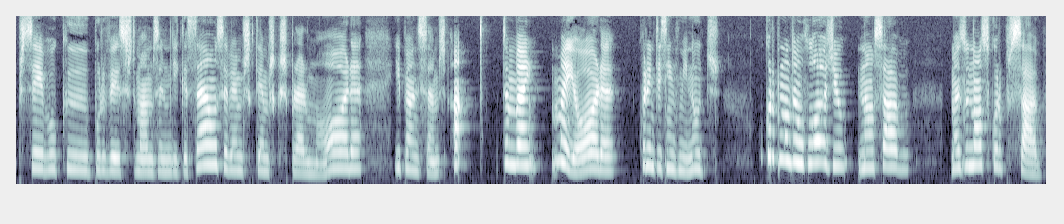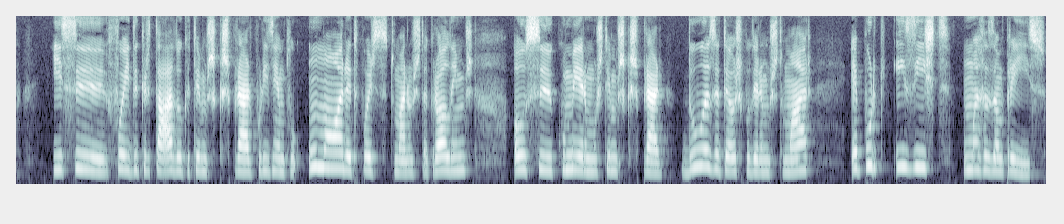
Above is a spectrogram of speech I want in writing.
Percebo que por vezes tomamos a medicação, sabemos que temos que esperar uma hora e pensamos: ah, também meia hora, 45 minutos. O corpo não tem um relógio, não sabe, mas o nosso corpo sabe. E se foi decretado que temos que esperar, por exemplo, uma hora depois de tomar os tacrólimos, ou se comermos temos que esperar duas até os podermos tomar, é porque existe uma razão para isso.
